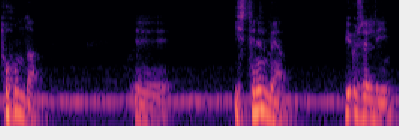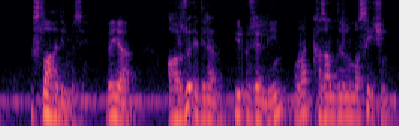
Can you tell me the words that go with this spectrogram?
tohumda e, istenilmeyen bir özelliğin ıslah edilmesi veya arzu edilen bir özelliğin ona kazandırılması için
